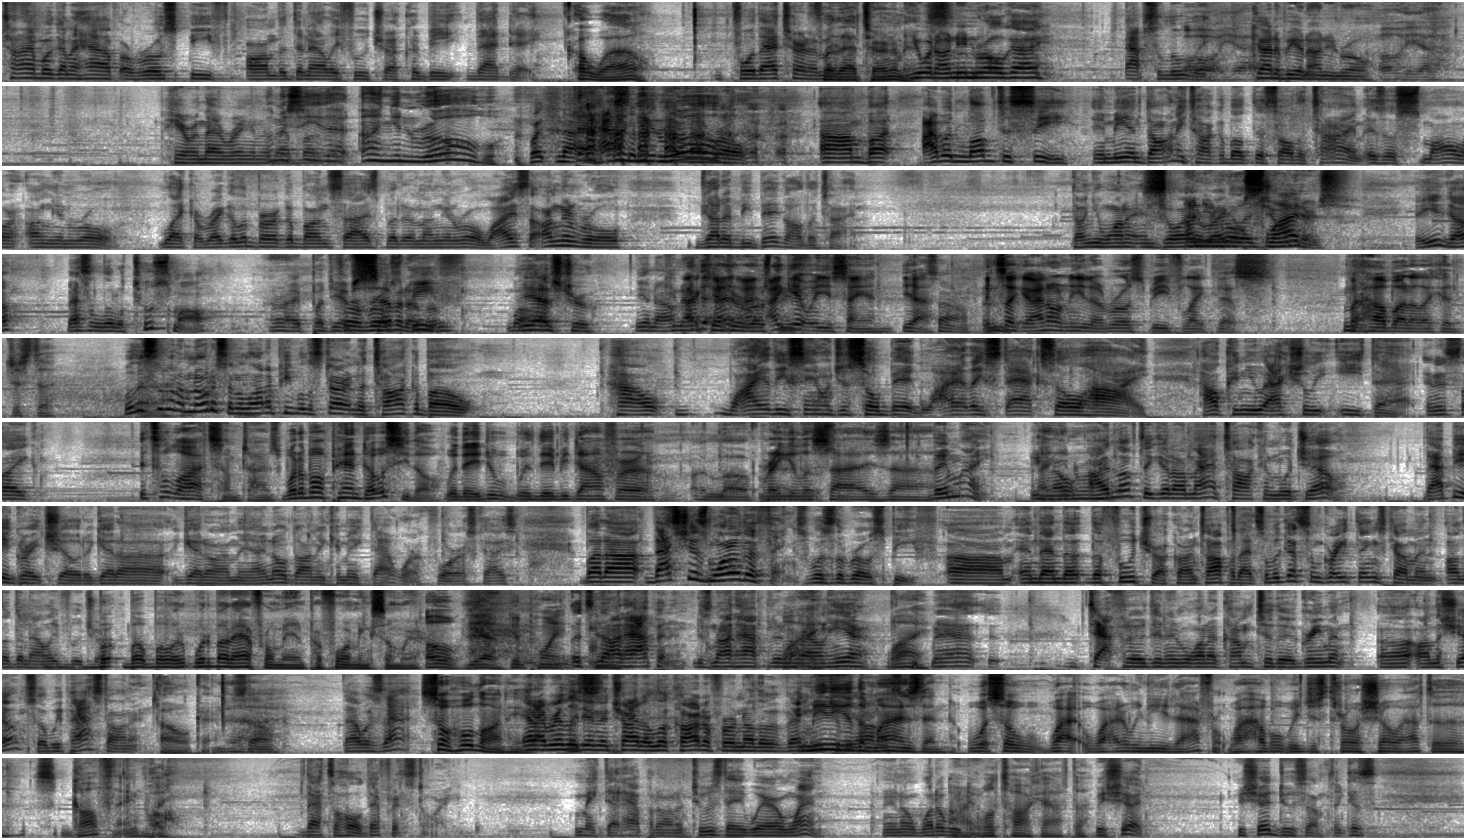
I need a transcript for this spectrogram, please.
time we're gonna have a roast beef on the Denali food truck. Could be that day Oh wow, for that tournament. for that tournament. You an onion roll guy? absolutely. Oh yeah. Got to be an onion roll. Oh yeah. Hearing that ringing. in Let me that see butt. that onion roll. But no, it That has to be onion on that roll. roll. Um, but I would love to see, and me and Donnie talk about this all the time, is a smaller onion roll, like a regular burger bun size, but an onion roll. Why is the onion roll got to be big all the time? Don't you want to enjoy a onion regular roll junior? sliders. There you go. That's a little too small. All right, but you For have a roast seven of them. well- yeah, it's true. You know, I- I, can't do roast I beef. get what you're saying. Yeah. So- It's like I don't need a roast beef like this. But how about a, like a just a Well, this is uh, what I'm noticing. A lot of people are starting to talk about how why are these sandwiches so big? Why are they stacked so high? How can you actually eat that? And it's like, it's a lot sometimes. What about Pandosi though? Would they do would they be down for a I love regular size uh They might. You know, roll? I'd love to get on that talking with Joe. That'd be a great show to get uh get on there. I know Donnie can make that work for us guys. But uh, that's just one of the things was the roast beef, um, and then the, the food truck on top of that. So we got some great things coming on the Denali food truck. But, but but what about Afroman performing somewhere? Oh yeah, good point. It's not happening. It's not happening Why? around here. Why? Yeah, Taffeta didn't want to come to the agreement uh, on the show, so we passed on it. Oh okay. So that was that. So hold on here. And I really Let's- didn't try to look harder for another venue. Meeting to of be the honest. minds then. What so why why do we need Afro? Why, how about we just throw a show after the s- golf thing? Like, Well, that's a whole different story. We make that happen on a Tuesday, where and when. You know, what do we all do? right, we'll talk after. we should. We should do something because,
